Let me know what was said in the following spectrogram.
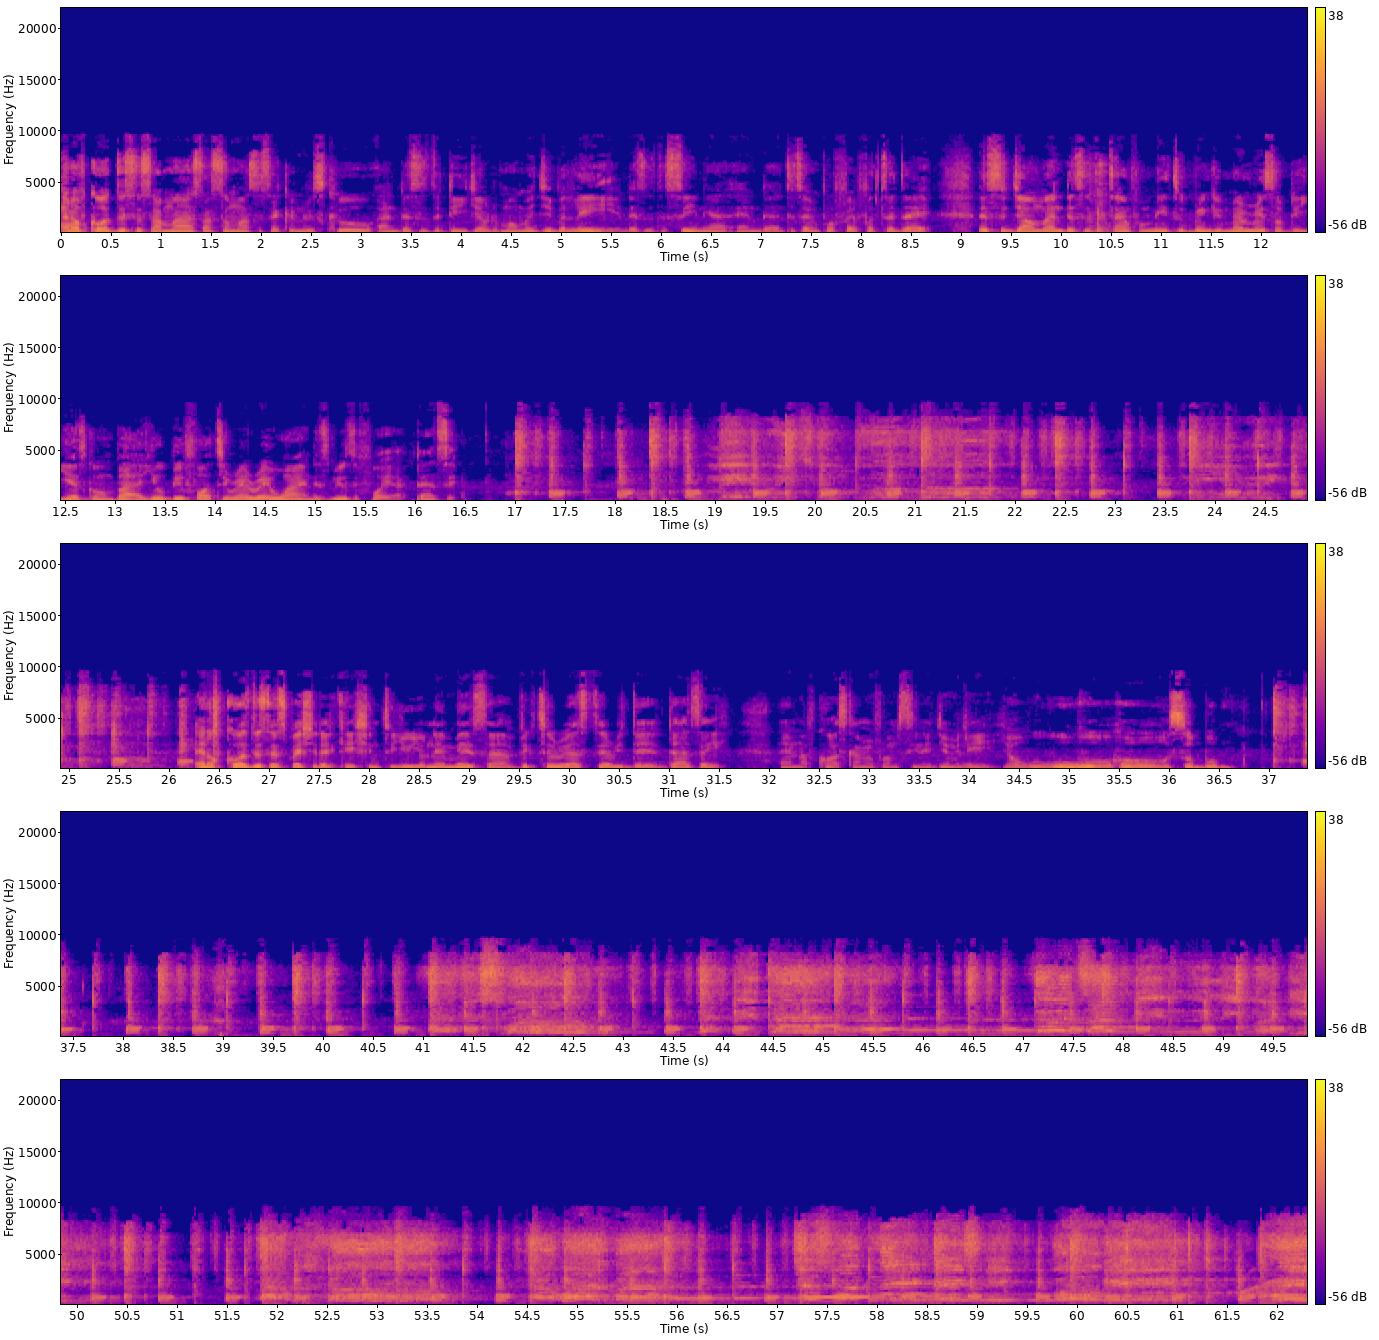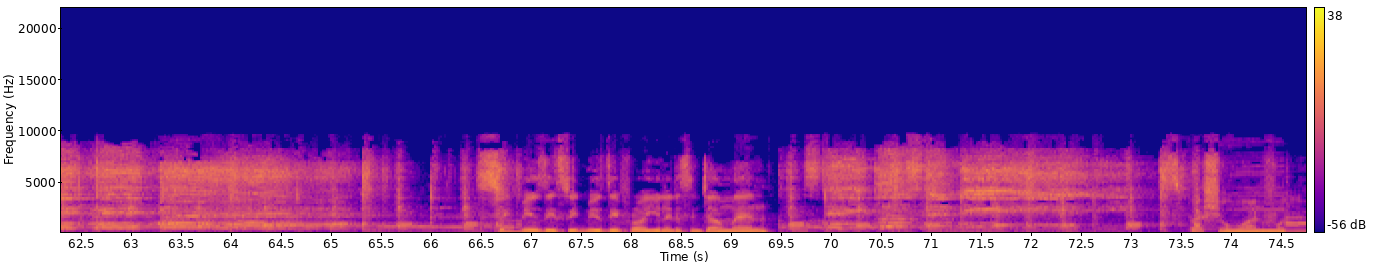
And of course, this is Amas Asamasu Secondary School, and this is the DJ of the moment, Jubilee. This is the senior and the entertainment prophet for today. Ladies and gentlemen, this is the time for me to bring you memories of the years gone by. You'll be 40, Ray Ray Wine, this music for you. Dance it. And of course, this is a special dedication to you. Your name is uh, Victoria Steri de Daze. And of course, coming from Senior Jimmy Lee. Yo, woo woo woo. Oh, so boom. Sweet music, sweet music for you, ladies and gentlemen. Special one for you.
